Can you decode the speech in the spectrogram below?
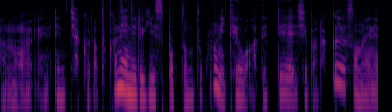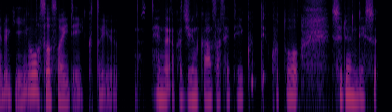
あのチャクラとかねエネルギースポットのところに手を当ててしばらくそのエネルギーを注いでいくという、ね、なんか循環させていくっていうことをするんです。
